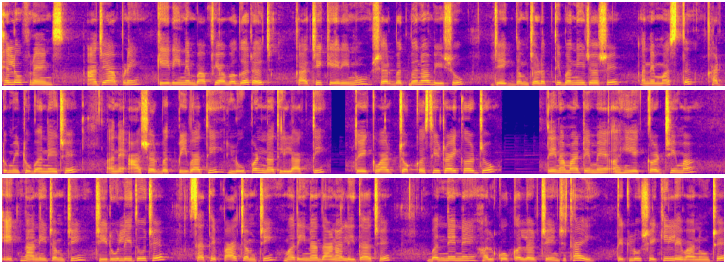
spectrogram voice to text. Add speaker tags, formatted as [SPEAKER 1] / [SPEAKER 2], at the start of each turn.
[SPEAKER 1] Hello friends, આજે આપણે કેરીને બાફ્યા વગર જ કાચી કેરીનું શરબત બનાવીશું, જે એકદમ ઝડપથી બની જશે અને મસ્ત ખાટું મીઠું બને છે. અને આ શરબત પીવાથી લૂ પણ નથી લાગતી, તો એકવાર ચોક્કસથી ટ્રાય કરજો. તેના માટે મેં અહીં એક કડછીમાં એક નાની ચમચી જીરું લીધું છે, સાથે પાંચ ચમચી મરીના દાણા લીધા છે. બંનેને હલકો કલર ચેન્જ થાય તેટલું શેકી લેવાનું છે.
